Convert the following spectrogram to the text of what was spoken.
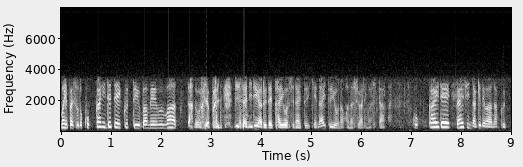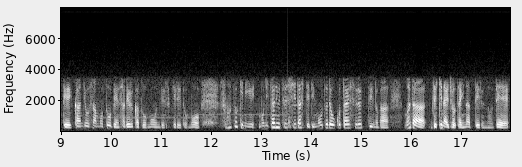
まあ、やっぱりその国会に出ていくっていう場面は、あのやっぱり実際にリアルで対応しないといけないというようなお話はありました。国会で大臣だけではなくて官僚さんも答弁されるかと思うんですけれどもその時にモニターに映し出してリモートでお答えするっていうのがまだできない状態になっているので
